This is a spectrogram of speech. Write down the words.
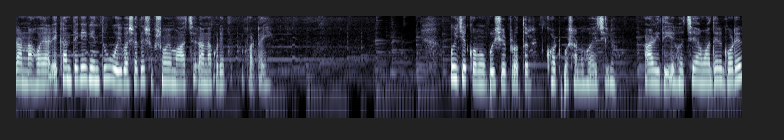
রান্না হয় আর এখান থেকে কিন্তু ওই বাসাতে সবসময় মাছ রান্না করে পাঠাই। ওই যে কর্মপুরুষের ব্রতর ঘট বসানো হয়েছিল। আর এদিকে হচ্ছে আমাদের ঘরের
